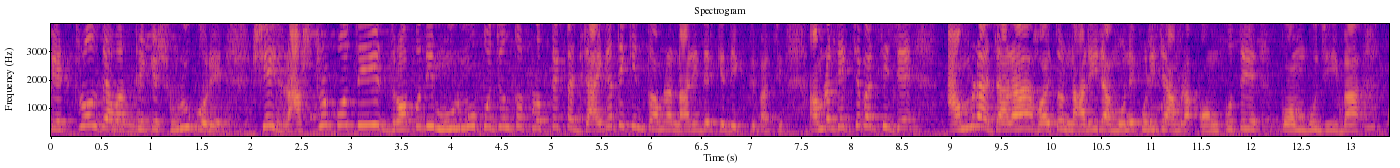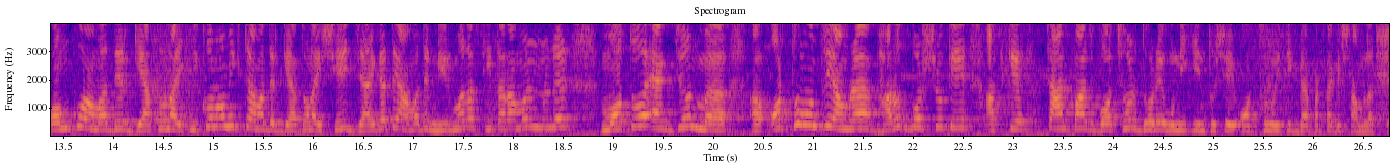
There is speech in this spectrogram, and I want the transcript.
পেট্রোল দেওয়ার থেকে শুরু করে সেই রাষ্ট্রপতি দ্রৌপদী মুর্মু পর্যন্ত প্রত্যেকটা জায়গাতে কিন্তু আমরা নারীদেরকে দেখতে পাচ্ছি। আমরা দেখতে পাচ্ছি যে, আমরা যারা হয়তো নারীরা মনে করি যে আমরা অঙ্কতে কম বুঝি বা অঙ্ক আমাদের জ্ঞাত নয় ইকোনমিকটা আমাদের জ্ঞাত নয় সেই জায়গাতে আমাদের নির্মলা সীতারামনের মতো একজন অর্থমন্ত্রী আমরা ভারতবর্ষকে আজকে চার পাঁচ বছর ধরে উনি কিন্তু সেই অর্থনৈতিক ব্যাপারটাকে সামলাচ্ছে।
